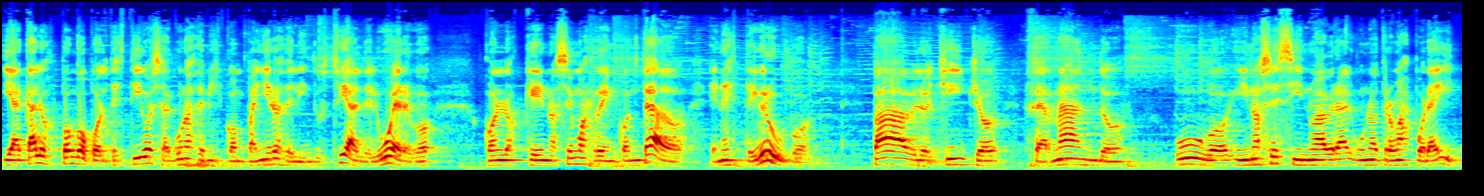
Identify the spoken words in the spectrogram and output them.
Y acá los pongo por testigos algunos de mis compañeros del industrial, del huergo, con los que nos hemos reencontrado en este grupo. Pablo, Chicho, Fernando, Hugo y no sé si no habrá algún otro más por ahí.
